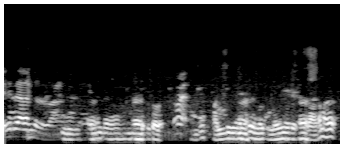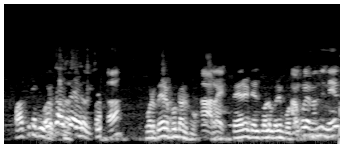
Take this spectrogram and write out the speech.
எதிர்காலம் சொல்லுவாங்க பள்ளி வந்து எங்களுக்கு மெயின் அதை பார்த்துட்டு உங்களோட பேரை போட்டு அனுப்புவோம். பேரு டெலிஃபோன் நம்பரையும் போட்டு அவங்கள வந்து நேர்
